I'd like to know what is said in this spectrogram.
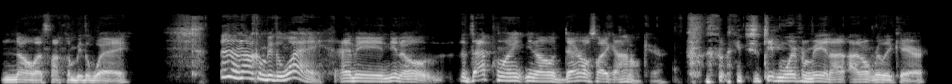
no, that's not going to be the way. eh, not going to be the way. I mean, you know, at that point, you know, Daryl's like, I don't care. Just keep him away from me, and I, I don't really care.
